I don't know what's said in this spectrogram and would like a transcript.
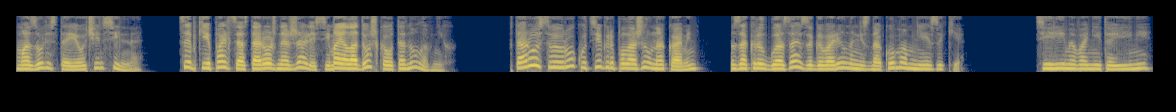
мозолистая и очень сильная. Цепкие пальцы осторожно сжались, и моя ладошка утонула в них. Вторую свою руку тигр положил на камень, закрыл глаза и заговорил на незнакомом мне языке. Тирима ванита ини,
